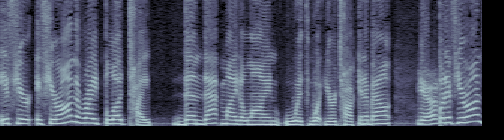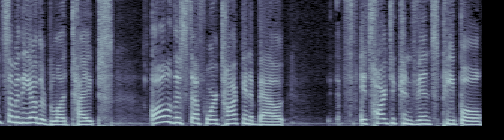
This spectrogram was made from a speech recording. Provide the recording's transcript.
if you're if you're on the right blood type, then that might align with what you're talking about. Yeah. But if you're on some of the other blood types, all of the stuff we're talking about, it's hard to convince people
